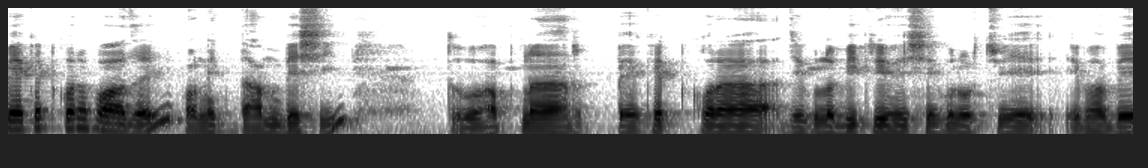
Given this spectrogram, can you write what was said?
প্যাকেট করা পাওয়া যায়, অনেক দাম বেশি। তো আপনার প্যাকেট করা যেগুলো বিক্রি হয়, সেগুলোর চেয়ে এভাবে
